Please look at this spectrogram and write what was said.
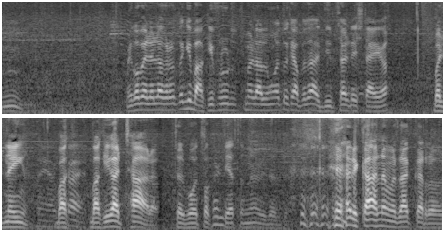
मेरे को पहले लग रहा था कि बाकी फ्रूट्स में डालूँगा तो क्या पता अजीब सा टेस्ट आएगा। बट नहीं, नहीं, अच्छा बाकी है। बाकी का अच्छा आ रहा है। चल बहुत पकड़ लिया तूने इधर से अरे कहा ना मज़ाक कर रहा हूँ।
